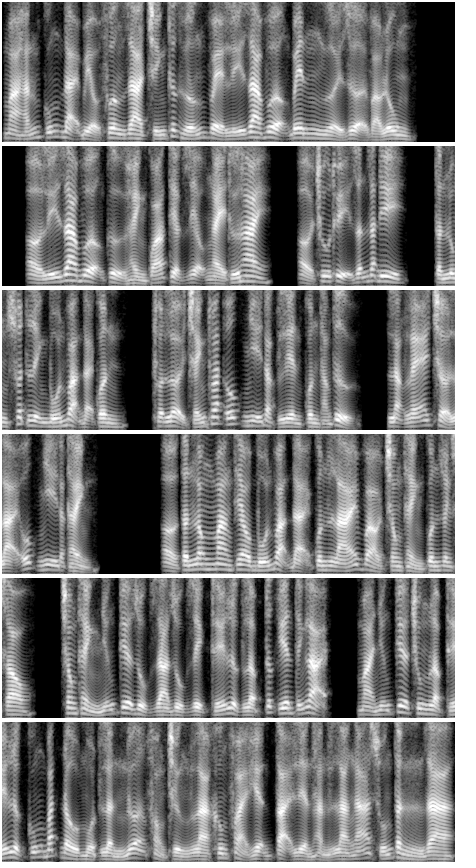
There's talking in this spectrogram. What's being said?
mà hắn cũng đại biểu phương gia chính thức hướng về Lý Gia Vượng bên người dựa vào lung. Ở Lý Gia Vượng cử hành quá tiệc rượu ngày thứ hai, ở Chu Thụy dẫn dắt đi, Tần Lung xuất lĩnh 4 vạn đại quân, thuận lợi tránh thoát ốc nhĩ đặc liên quân thám tử, lặng lẽ trở lại ốc nhĩ đặc thành. Ở Tần Long mang theo 4 vạn đại quân lái vào trong thành quân doanh sau, trong thành những kia dục già dục dịch thế lực lập tức yên tĩnh lại, mà những kia trung lập thế lực cũng bắt đầu một lần nữa phỏng chừng là không phải hiện tại liền hẳn là ngã xuống tần gia,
